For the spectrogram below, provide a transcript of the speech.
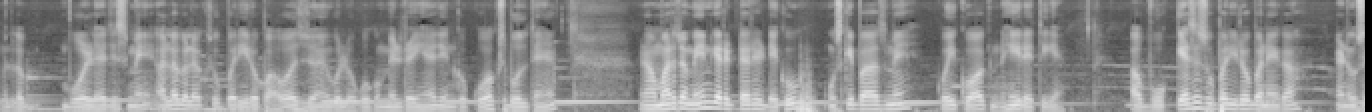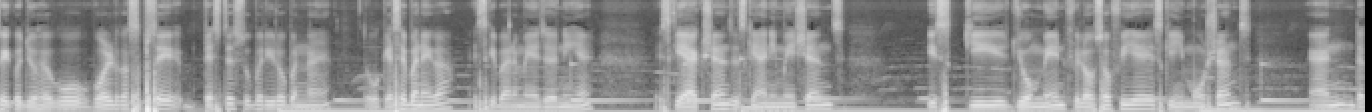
मतलब वर्ल्ड है जिसमें अलग अलग सुपर हीरो पावर्स जो हैं वो लोगों को मिल रही हैं, जिनको कोक्स बोलते हैं। हमारा जो मेन कैरेक्टर है डेकू उसके पास में कोई क्वाक नहीं रहती है। अब वो कैसे सुपर हीरो बनेगा एंड उसे को जो है वो वर्ल्ड का सबसे बेस्टेस्ट सुपर हीरो बनना है तो वो कैसे बनेगा, इसके बारे में ये जर्नी है। इसके एक्शंस इसके एनिमेशंस इसकी जो मेन फिलोसफी है, इसकी emotions and the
